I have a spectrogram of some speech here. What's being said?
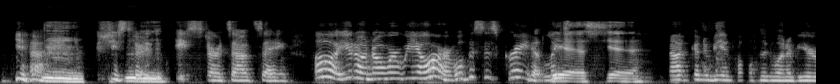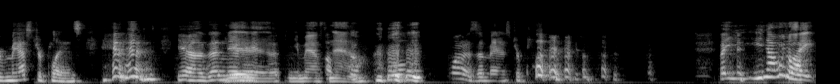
Yeah. Mm. She starts, Mm. Ace starts out saying, "Oh, you don't know where we are. Well, this is great. At least yes, yeah, not going to be involved in one of your master plans." And then, yeah, then yeah, open your mouth Oh, now. so, well, was a master plan. But you, you know what I,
